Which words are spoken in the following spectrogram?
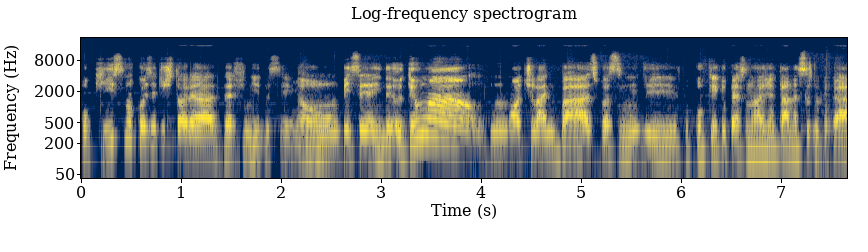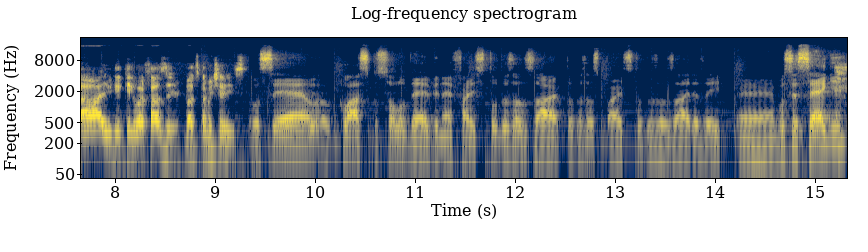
pouquíssima coisa de história definida, assim. Não pensei ainda. Eu tenho uma, um outline básico, assim, de por que, que o personagem tá nesse lugar e o que, que ele vai fazer. Basicamente é isso. Você é o clássico solo dev, né? Faz todas as, todas as partes, todas as áreas aí. É, você segue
